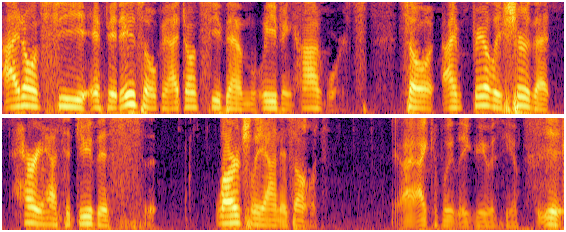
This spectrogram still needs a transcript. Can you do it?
I don't see if it is open. I don't see them leaving Hogwarts. So I'm fairly sure that Harry has to do this largely on his own. I, I completely agree with you. You, yeah.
